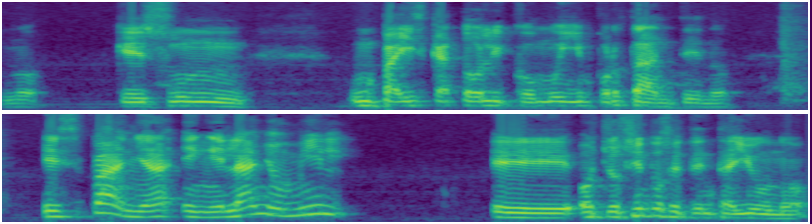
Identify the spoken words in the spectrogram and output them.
¿no? que es un, país católico muy importante, ¿no? España en el año 1871 eh,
